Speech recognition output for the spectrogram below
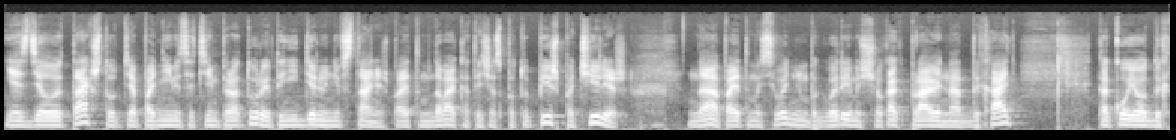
Я сделаю так, что у тебя поднимется температура, и ты неделю не встанешь. Поэтому давай-ка ты сейчас потупишь, почилишь. Да, поэтому сегодня мы поговорим еще, как правильно отдыхать, какой отдых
